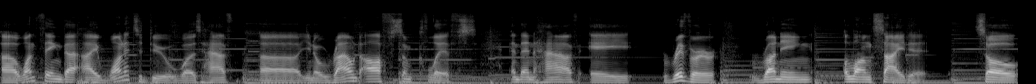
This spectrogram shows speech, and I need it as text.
uh, one thing that I wanted to do was have, uh, you know, round off some cliffs and then have a river running alongside it. So,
